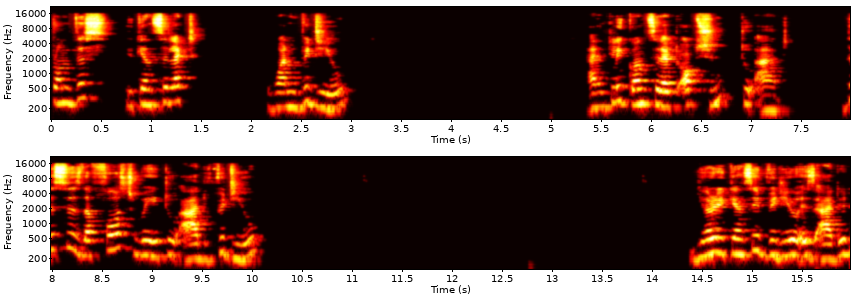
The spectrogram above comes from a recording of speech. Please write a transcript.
from this you can select one video and click on select option to add. This is the first way to add video. Here you can see video is added.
